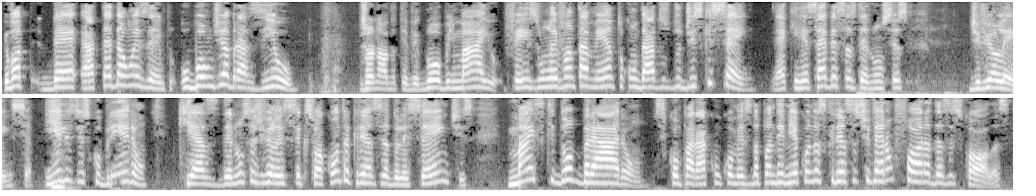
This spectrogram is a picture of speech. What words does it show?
Eu vou até dar um exemplo. O Bom Dia Brasil, Jornal da TV Globo, em maio, fez um levantamento com dados do Disque 100, né, que recebe essas denúncias de violência. E eles descobriram que as denúncias de violência sexual contra crianças e adolescentes mais que dobraram, se comparar com o começo da pandemia, quando as crianças estiveram fora das escolas.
